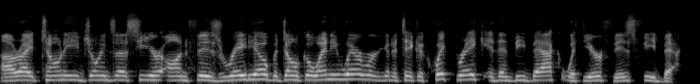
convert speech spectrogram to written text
All right, Tony joins us here on Fizz Radio, but don't go anywhere. We're going to take a quick break and then be back with your Fizz feedback.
